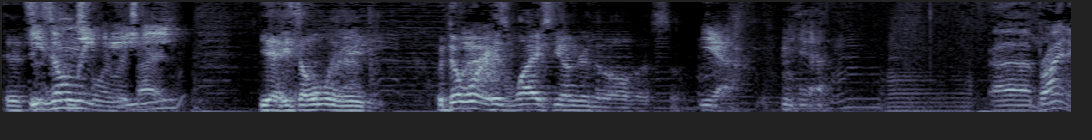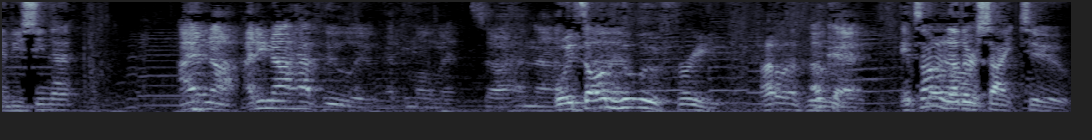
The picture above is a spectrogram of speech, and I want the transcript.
It's- He's only fully retired. 80? Yeah, he's only 80. But don't worry, his wife's younger than all of us. so. Yeah. Yeah. Uh, Brian, have you seen that? I have not. I do not have Hulu at the moment, so I have not. Well, it's on uh, Hulu free. I don't have Hulu. Okay. It's on another site too.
